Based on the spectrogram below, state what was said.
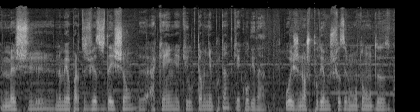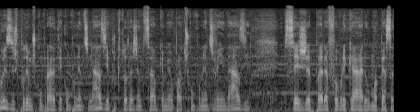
mas eh, na maior parte das vezes deixam eh, aquém aquilo que também é importante, que é a qualidade. Hoje nós podemos fazer um montão de, de, coisas, podemos comprar até componentes na Ásia, porque toda a gente sabe que a maior parte dos componentes vem da Ásia, seja para fabricar uma peça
